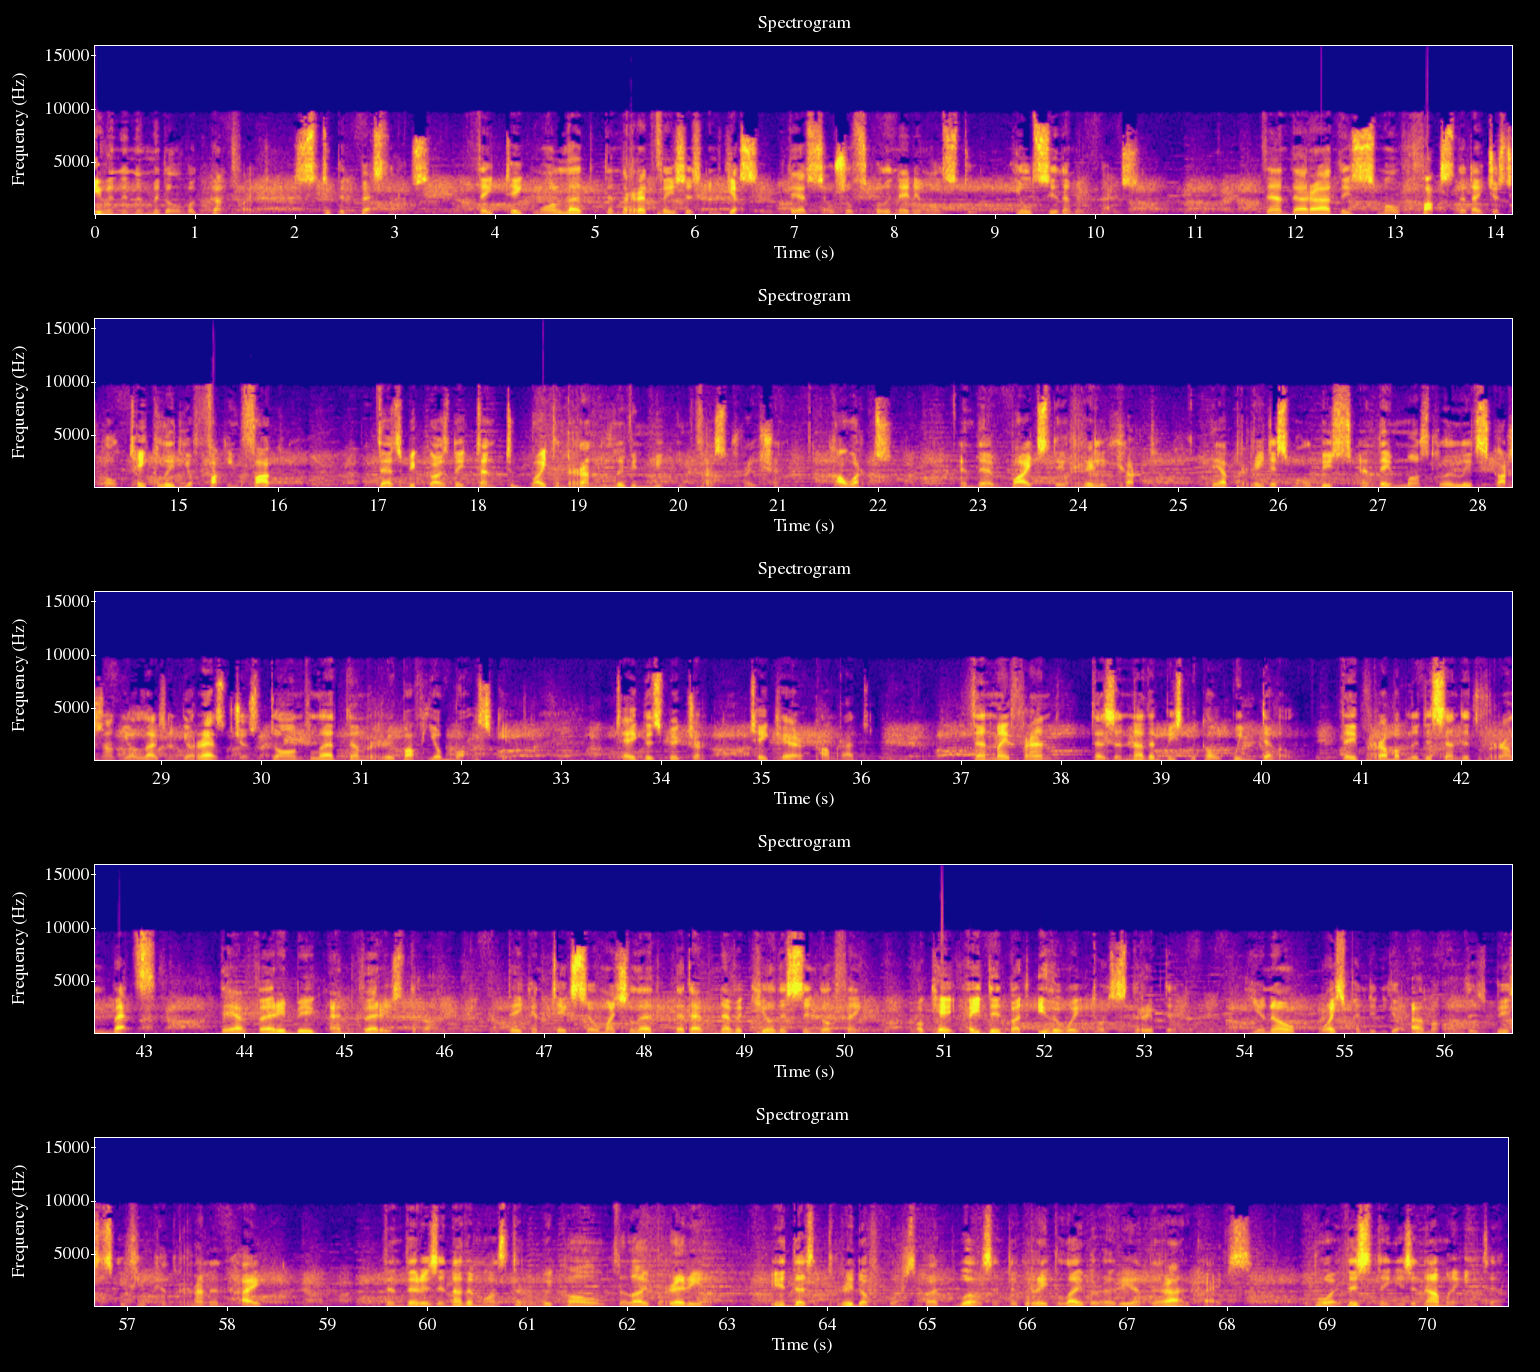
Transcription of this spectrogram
even in the middle of a gunfight. Stupid bastards. They take more lead than red faces, and yes, they are social schooling animals too. You'll see them in packs. Then there are these small fucks that I just call take lead, you fucking fuck. That's because they tend to bite and run, leaving me in frustration. Cowards. And their bites, they really hurt. They are pretty small beasts and they mostly leave scars on your legs and your ass. Just don't let them rip off your balls, kid. Take this picture and take care, comrade. Then, my friend, there's another beast we call wind devil. They probably descended from bats. They are very big and very strong. They can take so much lead that I've never killed a single thing. Okay, I did, but either way it was scripted. You know, why spending your ammo on these beasts if you can run and hide? Then there is another monster we call the Librarian. It doesn't read, of course, but dwells in the great library and the archives. Boy, this thing is an ammo eater.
